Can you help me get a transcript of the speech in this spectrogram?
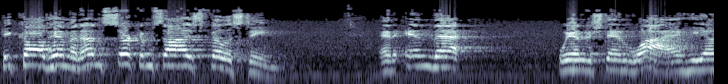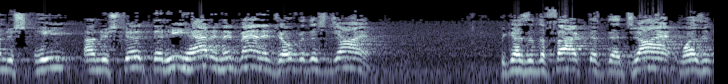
He called him an uncircumcised Philistine. And in that we understand why he, under, he understood that he had an advantage over this giant. Because of the fact that the giant wasn't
